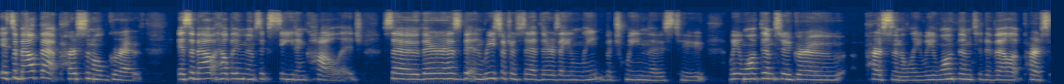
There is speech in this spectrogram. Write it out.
it's about that personal growth. It's about helping them succeed in college. So there has been researchers said there's a link between those two. We want them to grow personally. We want them to develop pers-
